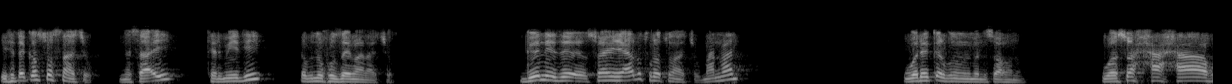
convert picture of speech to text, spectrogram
የተጠቀሱ ሶስት ናቸው። ነሳኢ ትርሚዚ እብኑ ኹዘይማ ናቸው። ግን ሶሂህ ያሉት ሁለቱ ናቸው። ማን ማን? ወደ ቅርብ ነው የምንመልሰው አሁንም ወሰሐሐሁ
